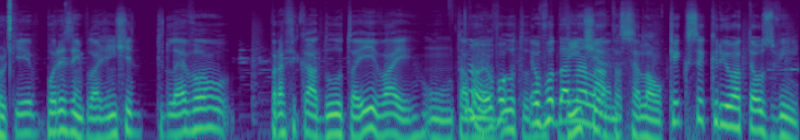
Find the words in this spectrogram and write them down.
Porque, por exemplo, a gente leva pra ficar adulto aí, vai, um tamanho não, eu vou, adulto. eu vou dar na 20 lata, anos. Celão. O que, que você criou até os 20?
